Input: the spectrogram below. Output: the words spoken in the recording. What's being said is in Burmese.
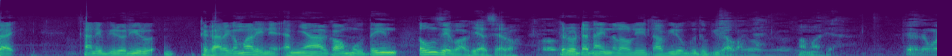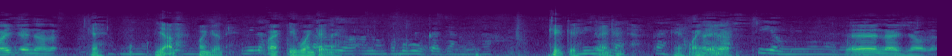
တိုက်ကနေပြီးတော့ဒီလိုဒကာဒကမတွေနဲ့အများကောင်းမှုသိန်း30ပါဗျာဆရာတော်သူတို့တက်နိုင်တဲ့လောက်လေးလာပြီးတော့ကုသပြုတာပါဗျာမှန်ပါဗျာကဲသမိုင်းကျန်တာလားကဲရလားဝိုင်းကလေးဝိုင်းအေးဝိုင်းကလေးအလုံးဘမဟုတ်ကကြမယ်လားကဲကဲအဲ့ဒါကဲဝိုင်းကလေးစီယုံလေးလည်းရတယ်ဘယ်လိုက်ရောက်လာ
